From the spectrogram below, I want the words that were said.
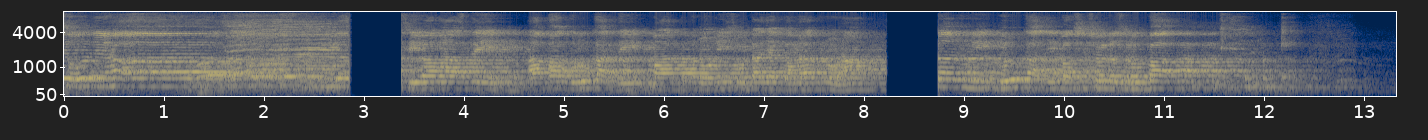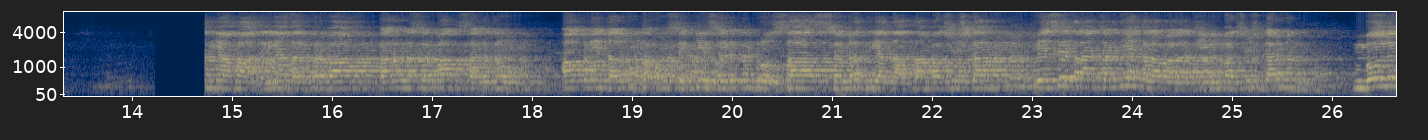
ਸੋਨਿਹਾ ਸੇਵਾ ਵਾਸਤੇ ਆਪਾਂ ਗੁਰੂ ਘਰ ਦੀ ਇਮਾਰਤ ਬਣਾਉਣੀ, ਛੋਟਾ ਜਿਹਾ ਕਮਰਾ ਬਣਾਉਣਾ। ਉਹਨਾਂ ਨੂੰ ਵੀ ਗੁਰੂ ਘਰ ਦੀ ਬਖਸ਼ਿਸ਼ ਵੱਲੋਂ ਸਰੋਪਾ। ਦੀਆਂ ਹਾਜ਼ਰੀਆਂ ਸੰਗਤ ਨੂੰ ਆਪਣੇ ਦਲੋਂ ਘਰੋਂ ਸਿੱਖੀ ਸਦਕ ਭਰੋਸਾ ਸਿਮਰਤ ਦੀਆਂ ਦਾਤਾਂ ਬਖਸ਼ਿਸ਼ ਕਰਨ। ਇਸੇ ਤਰ੍ਹਾਂ ਚੜ੍ਹਦੀਆਂ ਕਲਾ ਵਾਲਾ ਜੀਵਨ ਬਖਸ਼ਿਸ਼ ਕਰਨ। ਬੋਲੇ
